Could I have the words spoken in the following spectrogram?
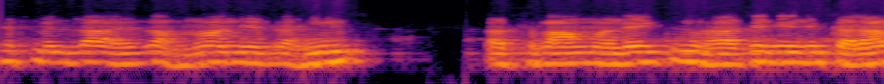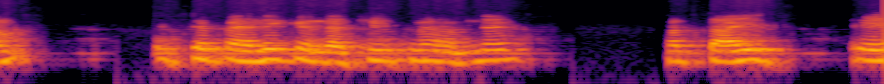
बसमीम अस्सलाम हाजिर कराम। इससे पहले के नशीस में हमने सत्ताईस ए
